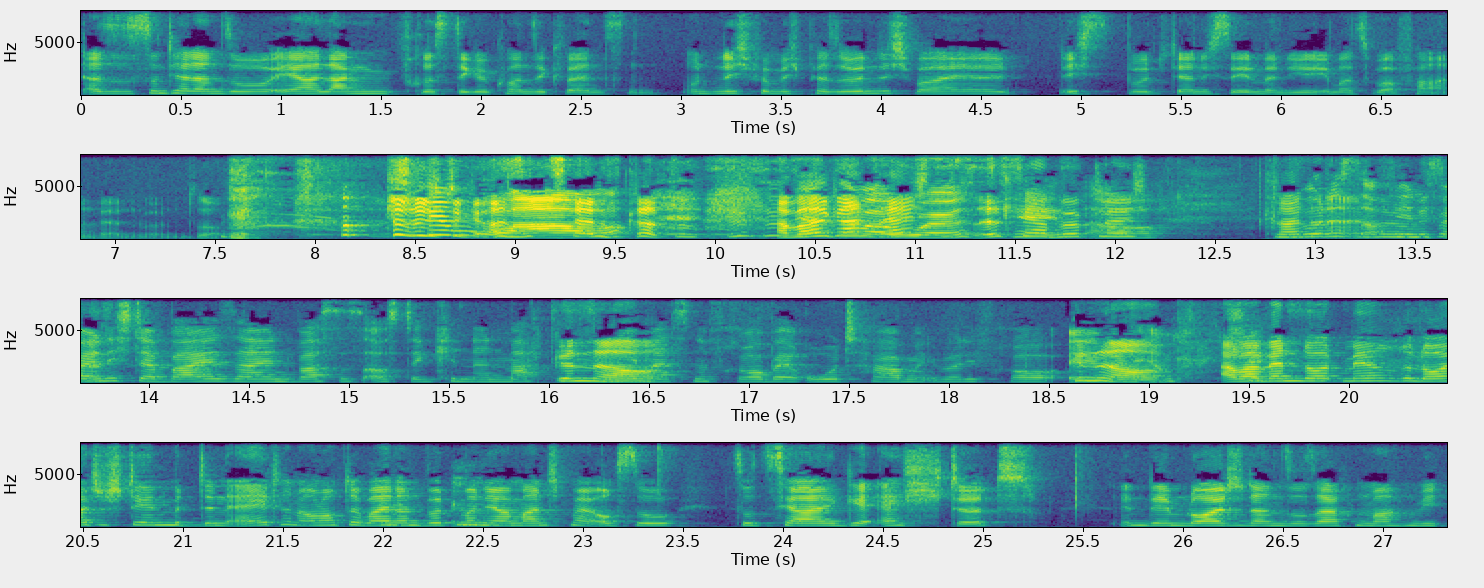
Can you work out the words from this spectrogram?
also es sind ja dann so eher langfristige Konsequenzen. Und nicht für mich persönlich, weil ich würde ja nicht sehen, wenn die jemals überfahren werden würden. So. Richtig wow. grad so. Aber ganz ehrlich, das ist ja wirklich. auch. Du würdest auf jeden Fall nicht dabei sein, was es aus den Kindern macht, dass Genau. sie niemals eine Frau bei Rot haben über die Frau. äh, Genau. die. Aber wenn dort mehrere Leute stehen mit den Eltern auch noch dabei, dann wird man ja manchmal auch so sozial geächtet, indem Leute dann so Sachen machen wie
